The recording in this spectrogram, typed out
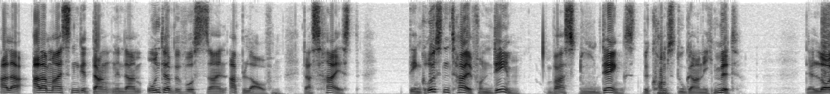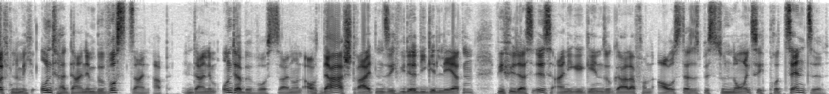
aller, allermeisten Gedanken in deinem Unterbewusstsein ablaufen. Das heißt, den größten Teil von dem, was du denkst, bekommst du gar nicht mit. Der läuft nämlich unter deinem Bewusstsein ab, in deinem Unterbewusstsein. Und auch da streiten sich wieder die Gelehrten, wie viel das ist. Einige gehen sogar davon aus, dass es bis zu 90 Prozent sind.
